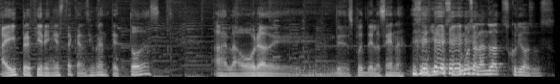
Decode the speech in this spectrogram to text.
ahí prefieren esta canción ante todas a la hora de, después de la cena. Seguimos, hablando de datos curiosos.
